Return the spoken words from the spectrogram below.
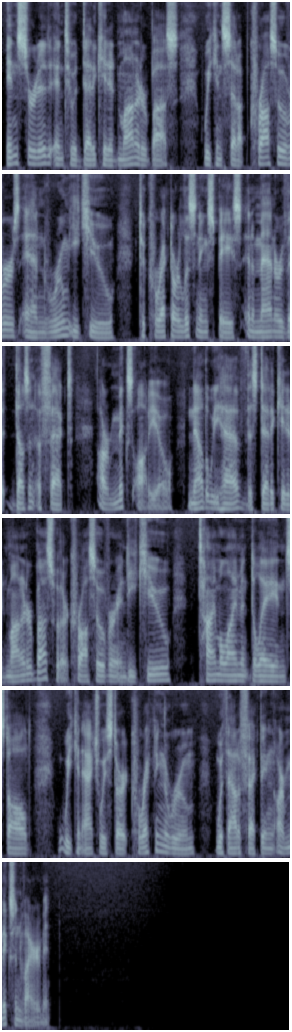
inserted into a dedicated monitor bus, we can set up crossovers and room EQ to correct our listening space in a manner that doesn't affect our mix audio. Now that we have this dedicated monitor bus with our crossover and EQ, time alignment delay installed, we can actually start correcting the room without affecting our mix environment.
